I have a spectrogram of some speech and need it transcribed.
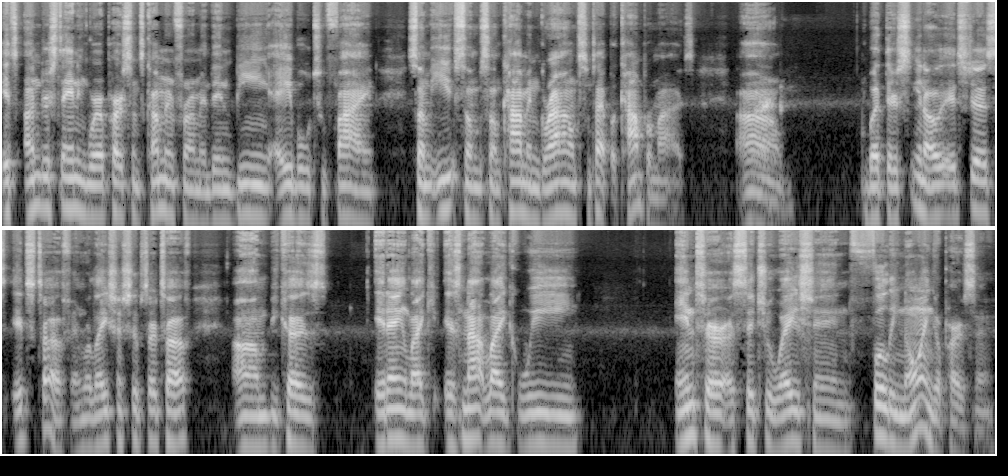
it's understanding where a person's coming from and then being able to find some some some common ground, some type of compromise. Um Right. but there's you know, it's just it's tough and relationships are tough. um, because it ain't like it's not like we enter a situation fully knowing a person.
